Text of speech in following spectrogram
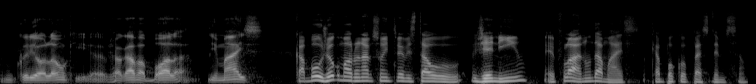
Um criolão que jogava bola demais. Acabou o jogo, o Mauro Naves foi entrevistar o Geninho. Ele falou: ah, não dá mais. Daqui a pouco eu peço demissão.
